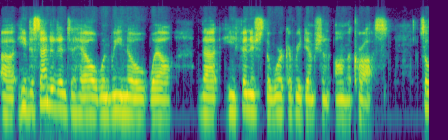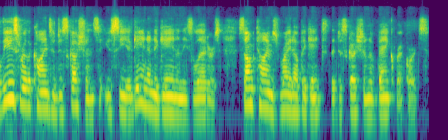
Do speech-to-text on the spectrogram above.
Uh, he descended into hell when we know well that he finished the work of redemption on the cross. So these were the kinds of discussions that you see again and again in these letters, sometimes right up against the discussion of bank records.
